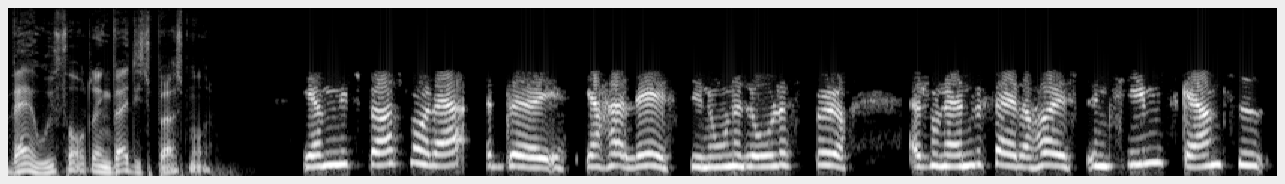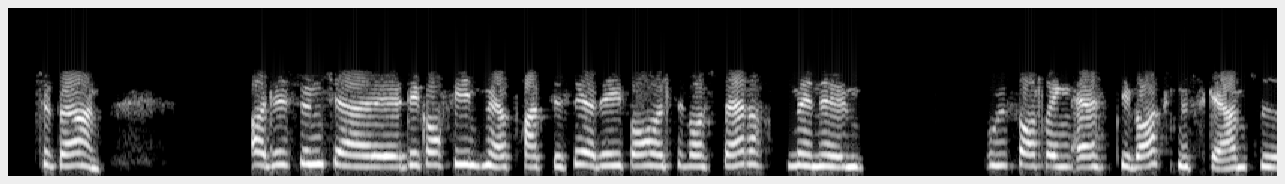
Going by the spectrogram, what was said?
hvad er udfordringen? Hvad er dit spørgsmål? Jamen, mit spørgsmål er, at øh, jeg har læst i nogle af Lolas bøger, at hun anbefaler højst en time skærmtid til børn. Og det synes jeg, øh, det går fint med at praktisere det i forhold til vores datter, men øh, udfordringen er de voksne skærmtid,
